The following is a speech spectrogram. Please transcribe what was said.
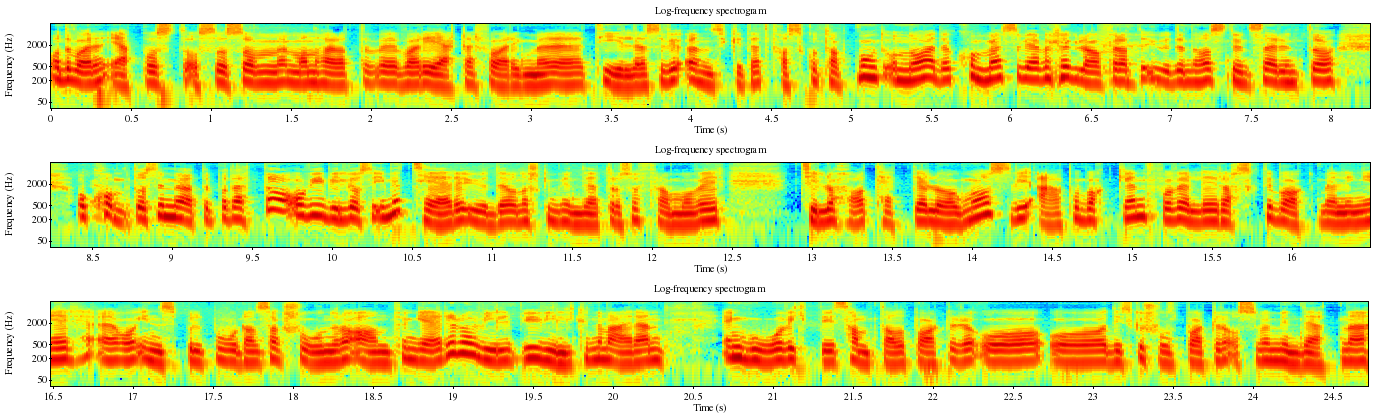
Og det var en e-post også som man har hatt variert erfaring med tidligere, så vi ønsket et fast kontaktpunkt. Og nå er det kommet, så vi er veldig glad for at UD nå har snudd seg rundt og, og kommet oss i møte på dette. Og vi vil jo også invitere UD og norske myndigheter også framover til å ha tett dialog med oss. Vi er på bakken, får veldig raskt tilbakemeldinger eh, og innspill på hvordan sanksjoner og annet fungerer, og vi vil kunne være en, en god og viktig samtalepartner og, og diskusjonspartner også med myndighetene.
